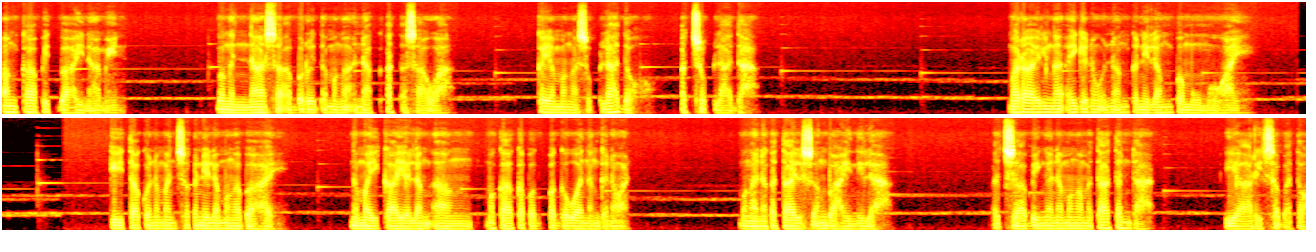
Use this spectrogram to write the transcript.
ang kapitbahay namin. Mga nasa abroad ang mga anak at asawa, kaya mga suplado at suplada. Marahil nga ay ganoon ang kanilang pamumuhay. Kita ko naman sa kanilang mga bahay na may kaya lang ang makakapagpagawa ng ganoon. Mga nakatiles ang bahay nila. At sabi nga ng mga matatanda, iyari sa bato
